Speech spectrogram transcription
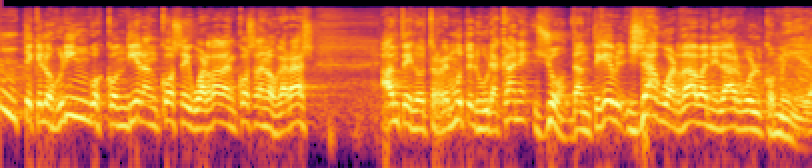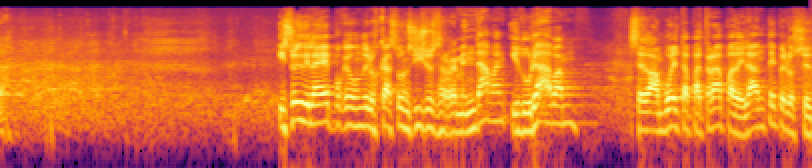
antes que los gringos escondieran cosas y guardaran cosas en los garages, antes de los terremotos y los huracanes, yo, Dante Gebel, ya guardaba en el árbol comida. Y soy de la época donde los calzoncillos se remendaban y duraban, se daban vuelta para atrás, para adelante, pero se...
